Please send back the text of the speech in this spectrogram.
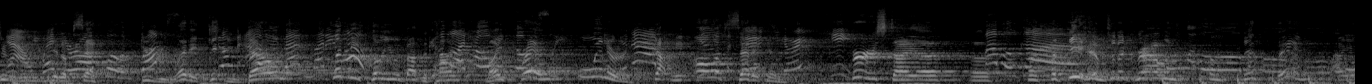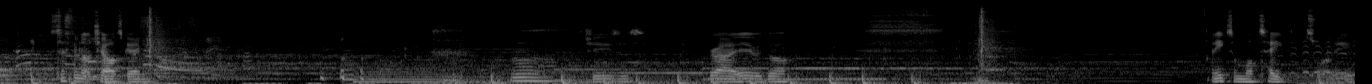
Do Now, when when you you're get all upset. full of Do you bumps, let it get you down? that muddy Let me lump. tell you about the Go time on home my and go to friend sleep. Leonard Now, got me all you upset at him. you're a king. First, I, uh, uh, uh, I beat him to the ground. Um, then, then I, uh, It's definitely not a child's game. oh, Jesus. Right, here we go. I need some more tape, that's what I need.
